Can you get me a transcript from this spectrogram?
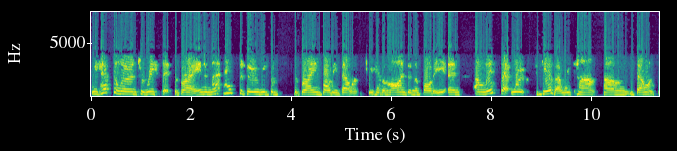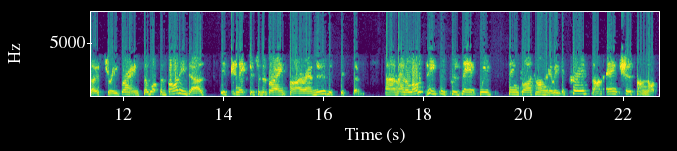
we have to learn to reset the brain, and that has to do with the, the brain body balance. We have a mind and a body, and unless that works together, we can't um, balance those three brains. So what the body does is connected to the brain via our nervous system. Um, and a lot of people present with things like I'm really depressed, I'm anxious, I'm not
